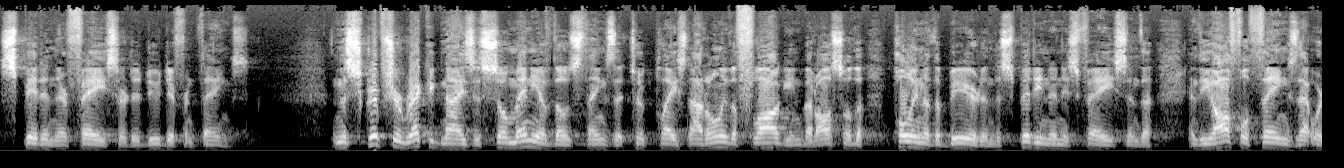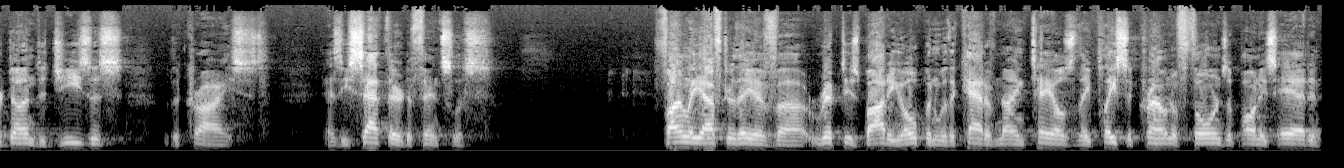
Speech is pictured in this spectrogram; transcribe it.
spit in their face or to do different things and the scripture recognizes so many of those things that took place, not only the flogging, but also the pulling of the beard and the spitting in his face and the, and the awful things that were done to Jesus the Christ as he sat there defenseless. Finally, after they have uh, ripped his body open with a cat of nine tails, they place a crown of thorns upon his head, and,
